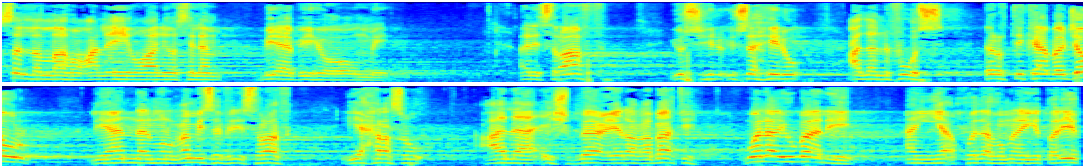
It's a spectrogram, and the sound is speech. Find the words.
صلى الله عليه وآله وسلم بأبيه وأمه. الإسراف يسهل, يسهل على النفوس ارتكاب الجور لأن المنغمس في الإسراف يحرص على إشباع رغباته ولا يبالي أن يأخذه من أي طريق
